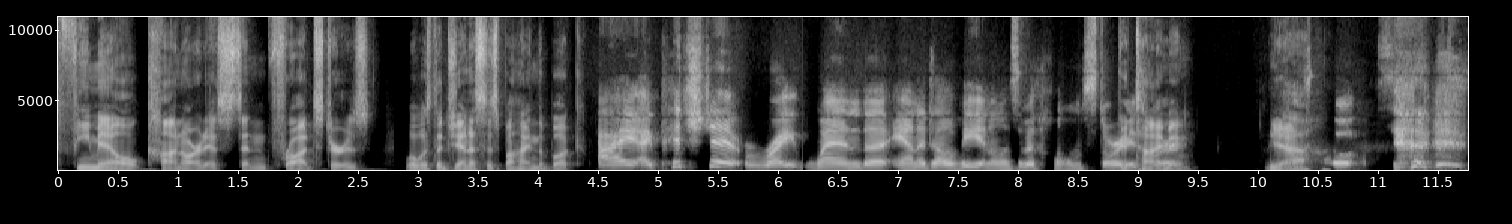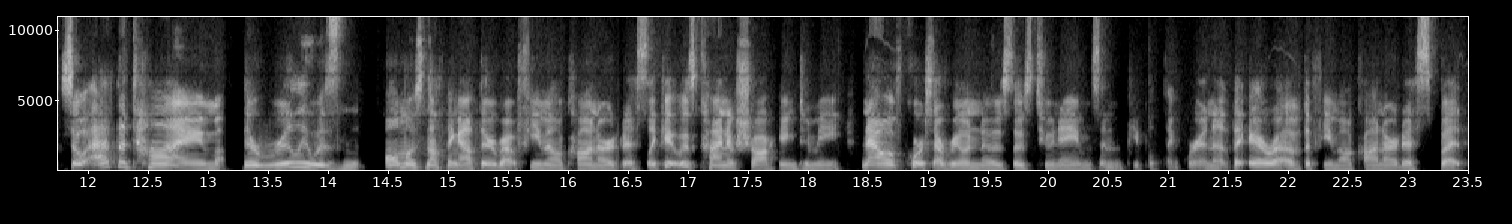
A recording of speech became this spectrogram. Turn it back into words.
female con artists and fraudsters. What was the genesis behind the book? I, I pitched it right when the Anna Delvey and Elizabeth Holmes stories. Good timing. Were. Yeah. So, so at the time, there really was almost nothing out there about female con artists. Like it was kind of shocking to me. Now, of course, everyone knows those two names and people think we're in a, the era of the female con artists, but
